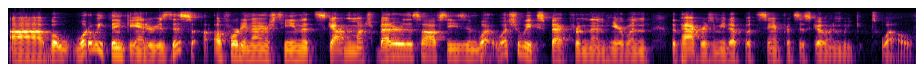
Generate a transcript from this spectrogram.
Uh, but what do we think, Andrew? Is this a 49ers team that's gotten much better this offseason? What, what should we expect from them here when the Packers meet up with San Francisco in week 12?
